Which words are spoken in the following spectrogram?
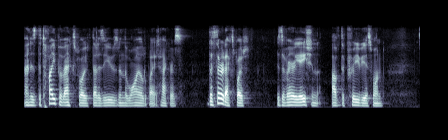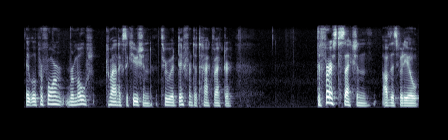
and is the type of exploit that is used in the wild by attackers. The third exploit is a variation of the previous one. It will perform remote command execution through a different attack vector. The first section of this video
